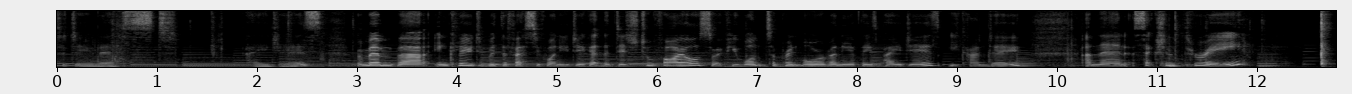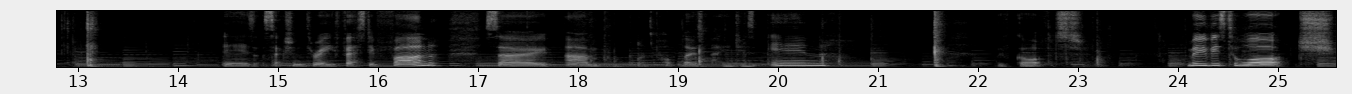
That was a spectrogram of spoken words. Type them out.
to-do list pages. Remember, included with the festive one, you do get the digital files. So if you want to print more of any of these pages, you can do. And then section three is section three, festive fun. So um, let's pop those pages in. We've got movies to watch,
